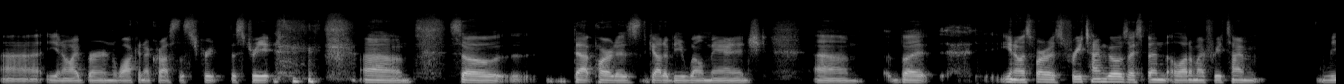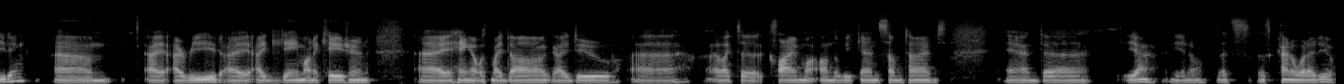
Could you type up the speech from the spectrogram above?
Uh, you know, I burn walking across the street. The street. um, so that part has got to be well managed. Um, but you know, as far as free time goes, I spend a lot of my free time reading. Um, I, I, read. I, I, game on occasion. I hang out with my dog. I do. Uh, I like to climb on the weekends sometimes, and uh, yeah, you know, that's that's kind of what I do.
